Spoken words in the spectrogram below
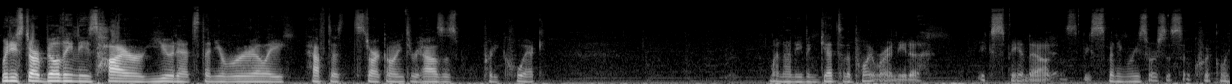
When you start building these higher units, then you really have to start going through houses pretty quick. Might not even get to the point where I need to expand out. I'll be spending resources so quickly.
